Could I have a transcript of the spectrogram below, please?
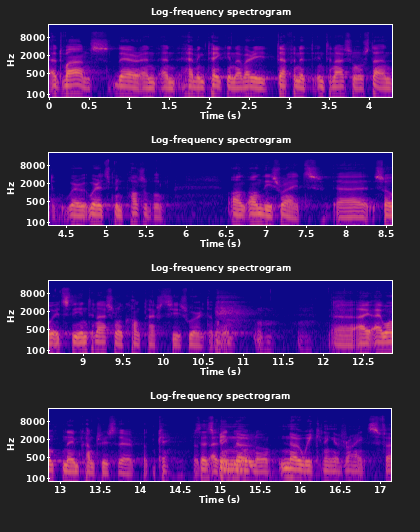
advance there and, and having taken a very definite international stand where, where it's been possible on, on these rights. Uh, so it's the international context she's worried about. Mm-hmm. uh, I, I won't name countries there, but okay. But so there's I been no, no weakening of rights for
